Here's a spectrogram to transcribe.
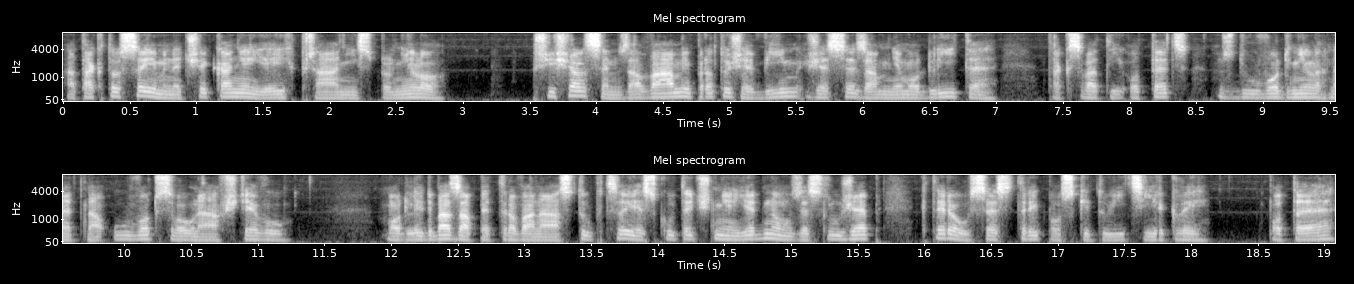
a takto se jim nečekaně jejich přání splnilo. Přišel jsem za vámi, protože vím, že se za mě modlíte, tak svatý otec zdůvodnil hned na úvod svou návštěvu. Modlitba za Petrova nástupce je skutečně jednou ze služeb, kterou sestry poskytují církvi. Poté,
